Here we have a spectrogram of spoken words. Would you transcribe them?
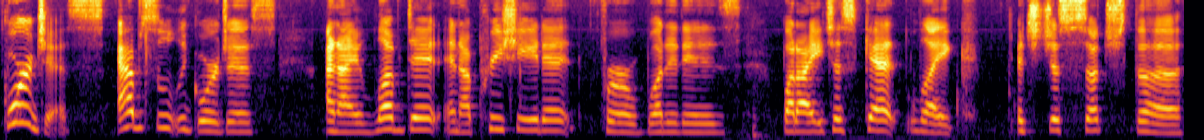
gorgeous, absolutely gorgeous. And I loved it and appreciate it for what it is. But I just get like, it's just such the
